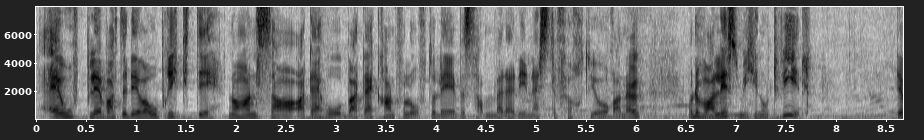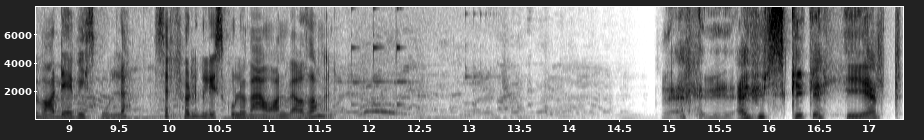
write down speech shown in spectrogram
Jeg opplever at det var oppriktig når han sa at jeg håper at jeg kan få lov til å leve sammen med deg de neste 40 årene òg. Og det var liksom ikke noe tvil. Det var det vi skulle. Selvfølgelig skulle meg og han være sammen. Jeg husker ikke helt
